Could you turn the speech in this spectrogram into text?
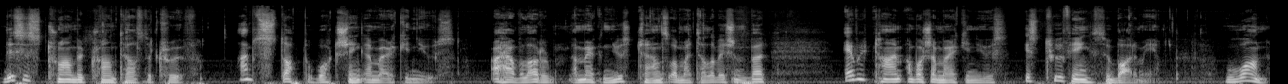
This is Tron with Tron Tells the Truth. I've stopped watching American news. I have a lot of American news channels on my television, but every time I watch American news, it's two things that bother me. One,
